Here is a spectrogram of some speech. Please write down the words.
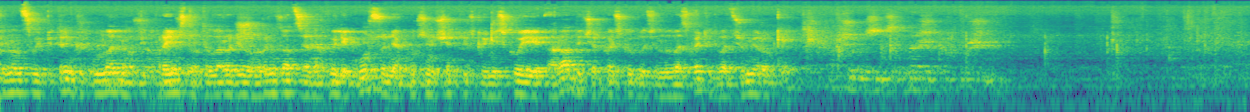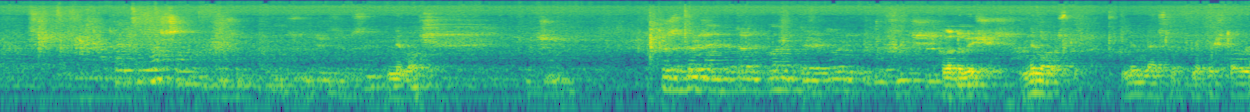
Фінансової підтримки комунального підприємства телерадіоорганізація на хвилі Корсуня Корсунь-Щенківської міської ради Черкаської області на 25-27 роки. А що 81 пропущено? Так, це наша. Нема. Що затвердження детальних планів території розміщення? Кладовищ. Нема. Не внесли, не почитали.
